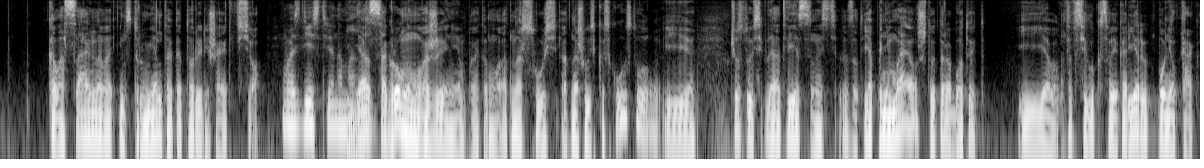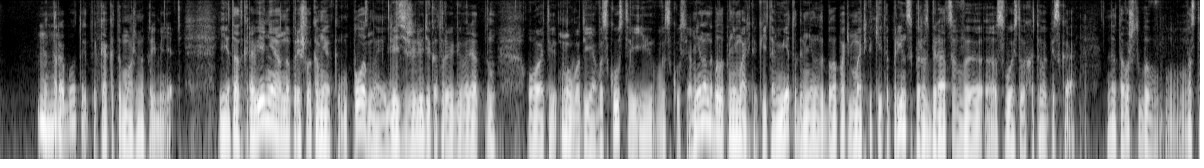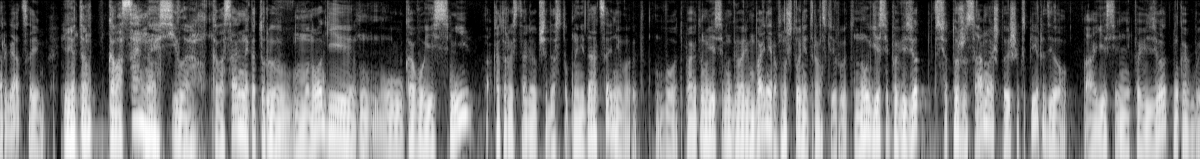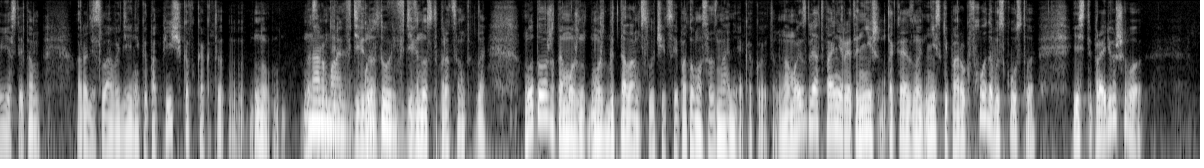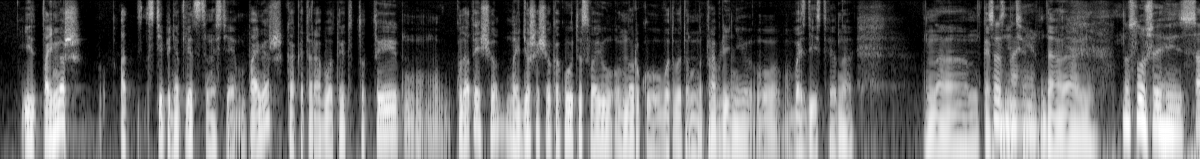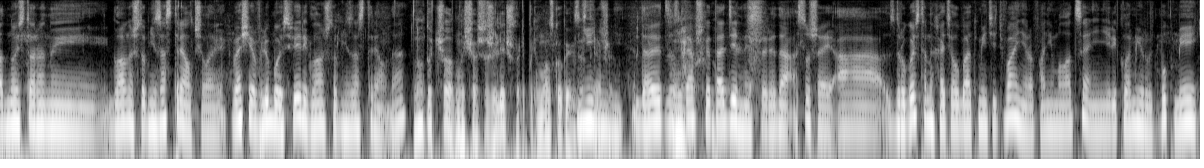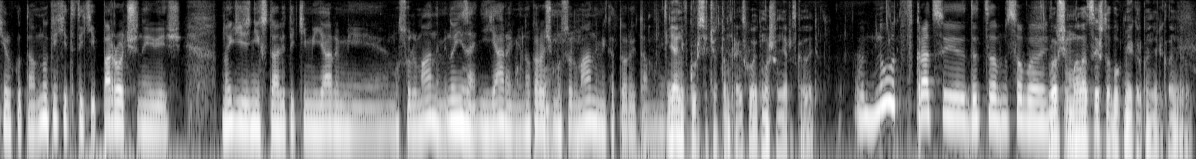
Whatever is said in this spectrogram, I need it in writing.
колоссального инструмента, который решает все. Воздействие на мозги. Я с огромным уважением поэтому отношусь, отношусь к искусству и чувствую всегда ответственность. Я понимаю, что это работает. И я в силу своей карьеры понял, как это работает и как это можно применять. И это откровение, оно пришло ко мне поздно. И есть же люди, которые говорят, там, о, это, ну вот я в искусстве и в искусстве. А мне надо было понимать какие-то методы, мне надо было понимать какие-то принципы, разбираться в э, свойствах этого песка для того, чтобы восторгаться им. И это колоссальная сила, колоссальная, которую многие, у кого есть СМИ, которые стали общедоступны, недооценивают. Вот. Поэтому если мы говорим баннеров, ну что они транслируют? Ну, если повезет, все то же самое, что и Шекспир делал. А если не повезет, ну, как бы, если там ради славы денег и подписчиков, как-то, ну, на самом Нормально, деле, в в 90, культуре. в 90%, да. Ну, тоже там может, может быть талант случиться, и потом осознание какое-то. На мой взгляд, вайнеры — это ниш, такая, ну, низкий порог входа в искусство. Если ты пройдешь его и поймешь от, степень ответственности поймешь, как это работает, то ты куда-то еще найдешь еще какую-то свою норку вот в этом направлении воздействия на на Сознание. Да, да. Ну, слушай, с одной стороны, главное, чтобы не застрял человек. Вообще, в любой сфере главное, чтобы не застрял, да? Ну, тут что, мы сейчас жалеть, что ли, будем? Ну, сколько их застрявших? Не, не, не. Да, это застрявших — это отдельная история, да. А слушай, а с другой стороны, хотел бы отметить вайнеров. Они молодцы, они не рекламируют букмекерку там, ну, какие-то такие порочные вещи. Многие из них стали такими ярыми мусульманами. Ну, не знаю, не ярыми, но, короче, мусульманами, которые там... Я не в курсе, что там происходит. Можешь мне рассказать? Ну, вот вкратце, да там особо... В общем, молодцы, что букмекерку не рекламируют.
